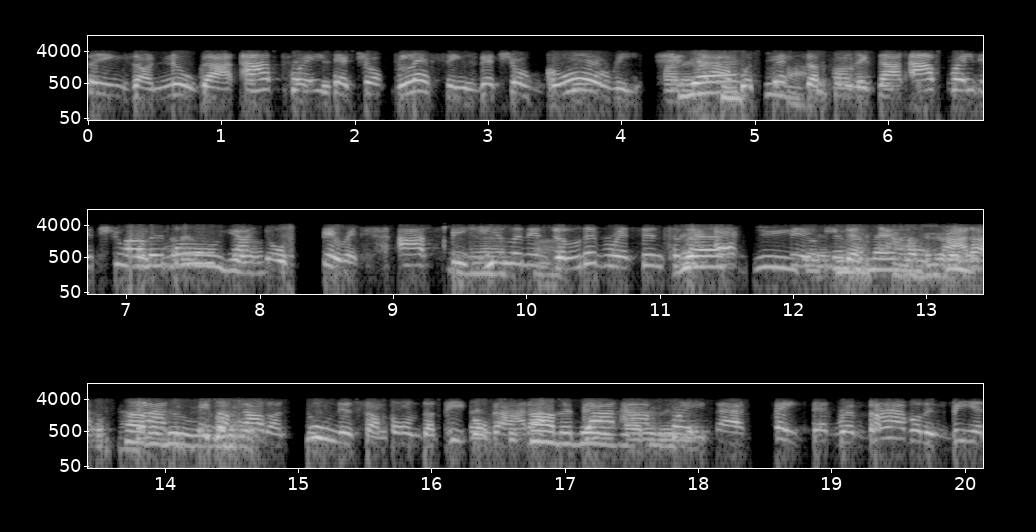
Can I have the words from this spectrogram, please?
things are new, God. I pray that your blessings, that your glory, Yes, God, would rest upon it, God. I pray that you would move by your spirit. I speak healing and deliverance into the Yes, atmosphere Jesus, the even now, of God. God, Hallelujah. bring about a newness upon the people, God. Hallelujah. God, I pray by faith that revival is being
